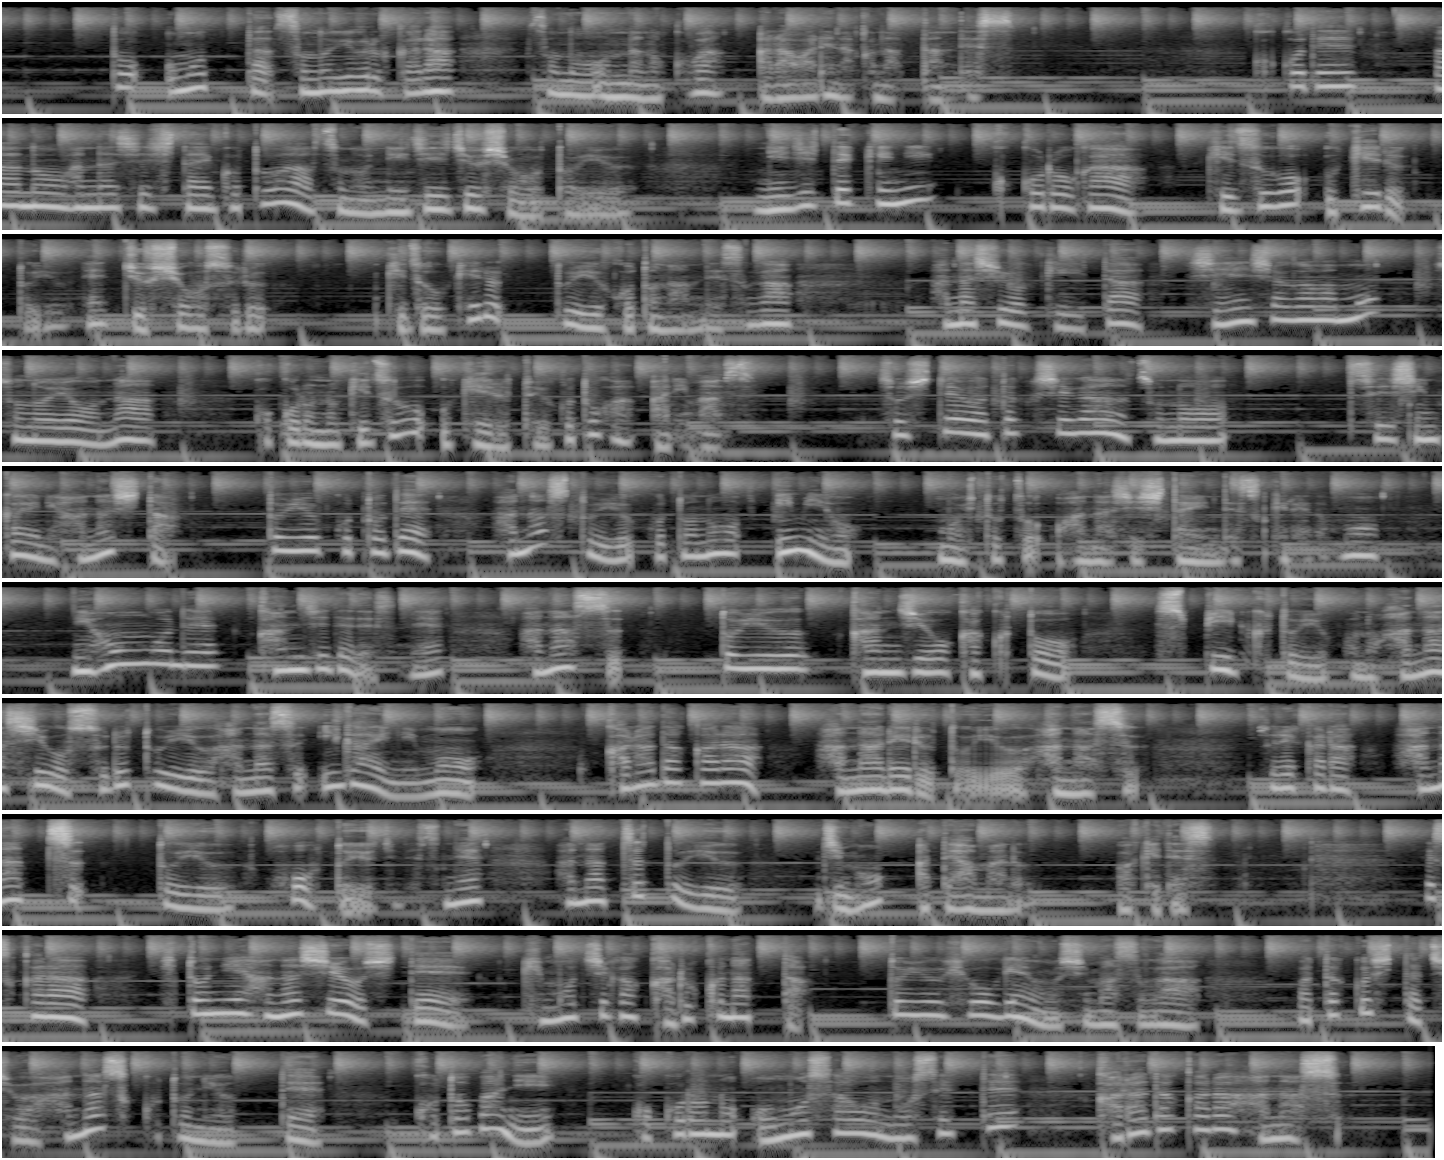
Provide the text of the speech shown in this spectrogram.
と思ったその夜からその女の子は現れなくなったんです。こであのお話ししたいことはその二次受賞という二次的に心が傷を受けるというね受賞する傷を受けるということなんですが話を聞いた支援者側もそのような心の傷を受けるということがあります。そして私がその精神科医に話したということで話すということの意味をもう一つお話ししたいんですけれども日本語で漢字でですね話すという漢字を書くとスピークというこの話をするという話す以外にも体から離れるという話す。それから放つという方という字ですね。放つという字も当てはまるわけです。ですから人に話をして気持ちが軽くなったという表現をしますが私たちは話すことによって言葉に心の重さを乗せて体から話す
